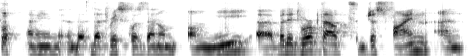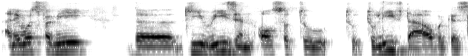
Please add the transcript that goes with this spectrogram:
I mean, th- that risk was then on, on me, uh, but it worked out just fine. And, and it was for me the key reason also to, to, to leave Dow because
